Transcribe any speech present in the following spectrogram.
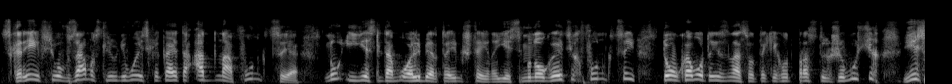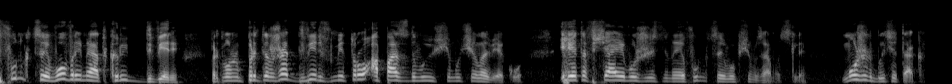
Скорее всего, в замысле у него есть какая-то одна функция. Ну, и если там у Альберта Эйнштейна есть много этих функций, то у кого-то из нас, вот таких вот простых живущих, есть функция вовремя открыть дверь. Предположим, придержать дверь в метро опаздывающему человеку. И это вся его жизненная функция в общем замысле. Может быть и так,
